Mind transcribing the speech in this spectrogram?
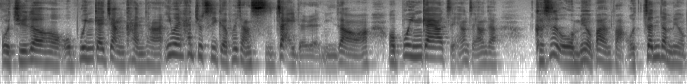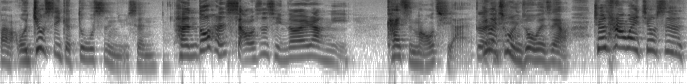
我觉得哦我不应该这样看他，因为他就是一个非常实在的人，你知道吗？我不应该要怎样怎样怎样，可是我没有办法，我真的没有办法，我就是一个都市女生，很多很小的事情都会让你。开始毛起来，因为处女座会这样，就是他会就是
